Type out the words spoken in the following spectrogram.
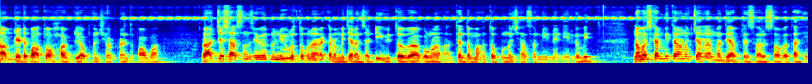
अपडेट पाहतो. हा व्हिडिओ आपण शेवटपर्यंत पाहावा राज्य शासन सेवेतून निवृत्त होणाऱ्या कर्मचाऱ्यांसाठी वित्त विभागाकडून अत्यंत महत्त्वपूर्ण शासन निर्णय निर्गमित. नमस्कार मित्रांनो चॅनलमध्ये आपले सर स्वागत आहे.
